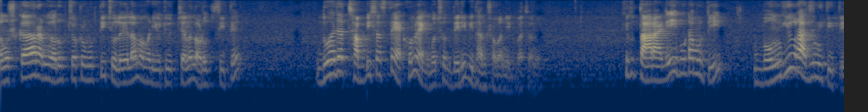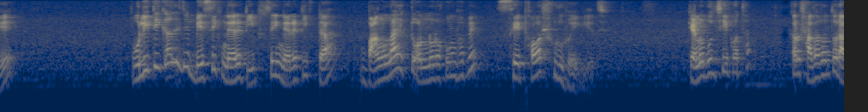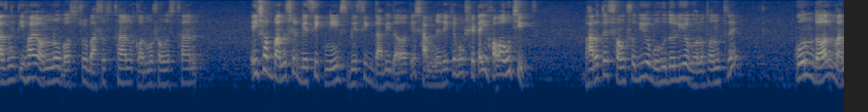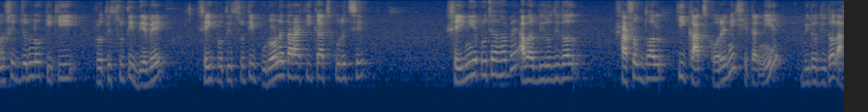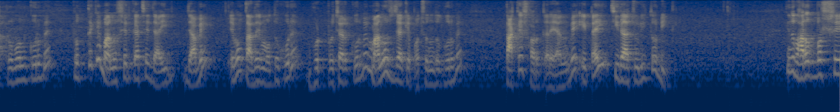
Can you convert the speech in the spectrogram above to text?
নমস্কার, আমি অরূপ চক্রবর্তী, চলে এলাম আমার ইউটিউব চ্যানেল অরূপ সিতে দু হাজার ছাব্বিশ আসতে এখনও এক বছর দেরি বিধানসভা নির্বাচনে। কিন্তু তার আগেই মোটামুটি বঙ্গীয় রাজনীতিতে পলিটিক্যাল যে বেসিক ন্যারেটিভ সেই ন্যারেটিভটা বাংলায় একটু অন্যরকমভাবে সেট হওয়া শুরু হয়ে গিয়েছে। কেন বলছি এ কথা? কারণ সাধারণত রাজনীতি হয় অন্ন, বস্ত্র, বাসস্থান, কর্মসংস্থান এইসব মানুষের বেসিক নিডস বেসিক দাবি দেওয়াকে সামনে রেখে এবং সেটাই হওয়া উচিত। ভারতের সংসদীয় বহুদলীয় গণতন্ত্রে কোন দল মানুষের জন্য কি কি প্রতিশ্রুতি দেবে, সেই প্রতিশ্রুতি পূরণে তারা কি কাজ করেছে, সেই নিয়ে প্রচার হবে। আবার বিরোধী দল, শাসক দল কি কাজ করেনি সেটা নিয়ে বিরোধী দল আক্রমণ করবে। প্রত্যেকে মানুষের কাছে যাই, যাবে এবং তাদের মতো করে ভোট প্রচার করবে। মানুষ যাকে পছন্দ করবে তাকে সরকারে আনবে, এটাই চিরাচরিত রীতি কিন্তু ভারতবর্ষে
